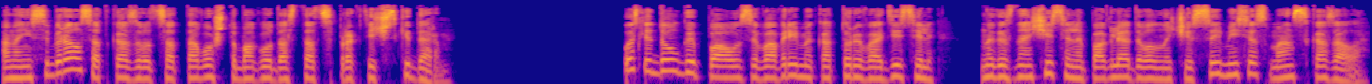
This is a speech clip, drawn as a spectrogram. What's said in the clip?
она не собиралась отказываться от того, что могло достаться практически даром. После долгой паузы, во время которой водитель многозначительно поглядывал на часы, миссис Мэнс сказала.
